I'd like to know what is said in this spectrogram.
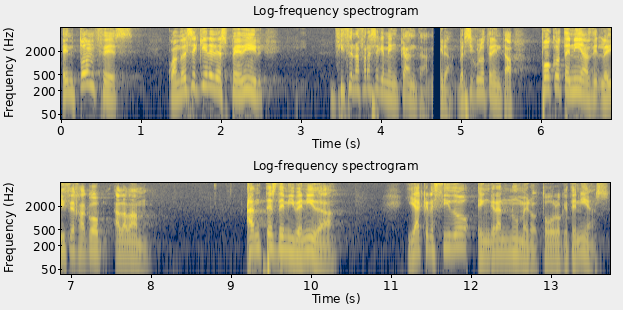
Entonces, cuando él se quiere despedir, dice una frase que me encanta. Mira, versículo 30. Poco tenías, le dice Jacob a Labán, antes de mi venida, y ha crecido en gran número todo lo que tenías.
